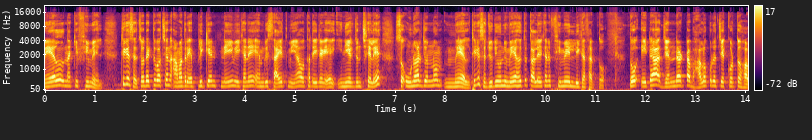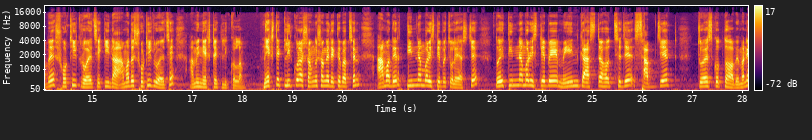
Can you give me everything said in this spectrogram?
মেল নাকি ফিমেল ঠিক আছে? তো দেখতে পাচ্ছেন আমাদের অ্যাপ্লিকেন্ট নেম এখানে এমডি সাইদ মিয়া অর্থাৎ এইটা এ- ইনি একজন ছেলে সো ওনার জন্য মেল ঠিক আছে? যদি উনি মেয়ে হইতো, তাহলে এখানে ফিমেল লেখা থাকতো। তো এটা জেন্ডারটা ভালো করে চেক করতে হবে, সঠিক রয়েছে কি না আমাদের সঠিক রয়েছে, আমি নেক্সটে ক্লিক করলাম। নেক্সটে ক্লিক করার সঙ্গে সঙ্গে দেখতে পাচ্ছেন, আমাদের তিন নাম্বার স্টেপে চলে আসছে। তো এই তিন নাম্বার স্টেপে মেইন কাজটা হচ্ছে যে সাবজেক্ট চয়েস করতে হবে মানে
